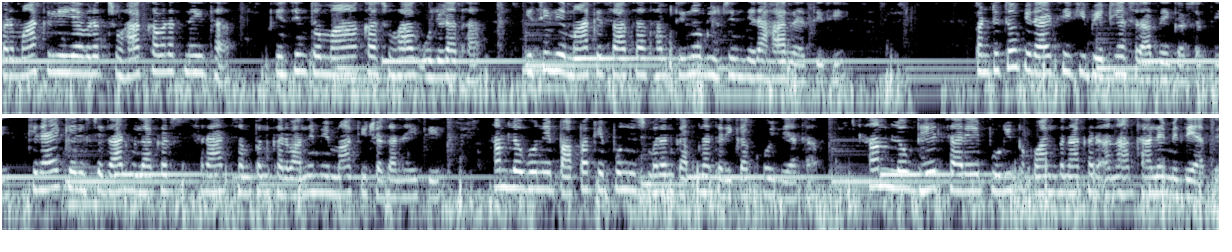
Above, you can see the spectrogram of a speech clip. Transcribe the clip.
पर माँ के लिए यह व्रत सुहाग का व्रत नहीं था। इस दिन तो माँ का सुहाग उजड़ा था। इसीलिए माँ के साथ साथ हम तीनों भी उस दिन निराहार रहती थी। पंडितों की राय थी कि बेटियाँ श्राद्ध नहीं कर सकती। किराए के रिश्तेदार बुलाकर श्राद्ध संपन्न करवाने में माँ की श्रद्धा नहीं थी। हम लोगों ने पापा के पुण्य स्मरण का अपना तरीका खोज लिया था। हम लोग ढेर सारे पूरी पकवान बनाकर अनाथालय में दे आते।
